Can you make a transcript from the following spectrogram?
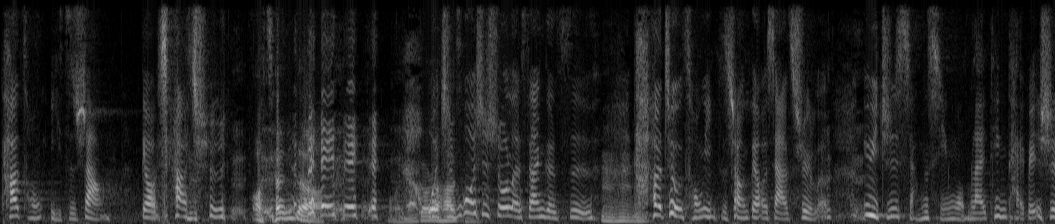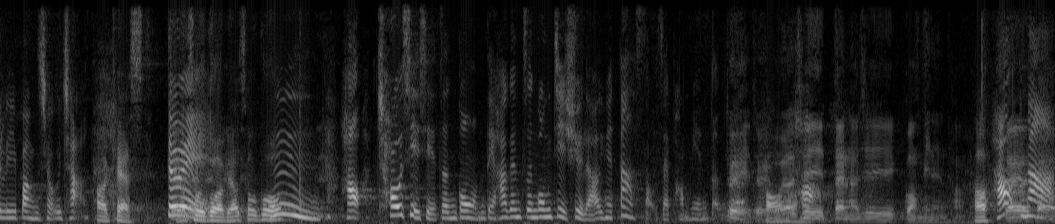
他从椅子上。掉下去哦，真的，对 对对，我只不过是说了三个字，他就从椅子上掉下去了。预知详情，我们来听台北市立棒球场 Podcast，不要错过，不要错过。嗯，好，超谢谢曾公，我们等下跟曾公继续聊，因为大嫂在旁边等。对对，我要去带他去逛名人堂。好，好，那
